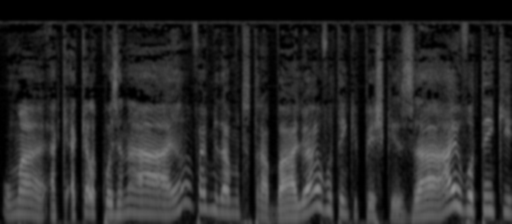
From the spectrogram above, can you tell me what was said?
uma aquela coisa, ah, vai me dar muito trabalho, ah, eu vou ter que pesquisar, ah, eu vou ter que,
